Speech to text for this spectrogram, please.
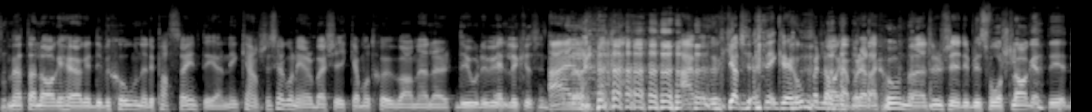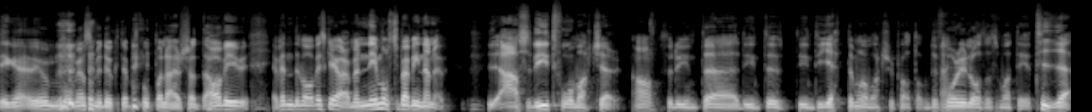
Möta lag i högre divisioner, det passar ju inte er. Ni kanske ska gå ner och börja kika mot sjuan eller... Det gjorde vi, lyckades inte. Nej, Nej men du kanske ska snickra ihop ett lag här på redaktionen. Jag tror att det blir svårslaget. Det, det är många som är duktiga på fotboll här. Så att, ja, vi, jag vet inte vad vi ska göra, men ni måste börja vinna nu. Ja, alltså det är ju två matcher. Ja. Så det är ju inte, det är inte, det är inte jättemånga matcher att prata om. Det får ju låta som att det är tio.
